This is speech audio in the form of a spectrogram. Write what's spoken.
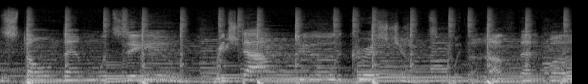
and stoned them with zeal, reached out to the Christians with a love that was.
